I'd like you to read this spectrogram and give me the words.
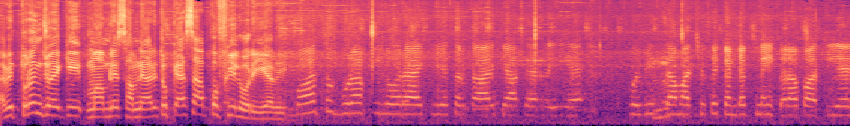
अभी तुरंत जो है कि मामले सामने आ रहे हैं तो कैसा आपको फील हो रही है अभी? बहुत तो बुरा फील हो रहा है कि ये सरकार क्या कर रही है। कोई भी एग्ज़ाम अच्छे से कंडक्ट नहीं करा पाती है।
